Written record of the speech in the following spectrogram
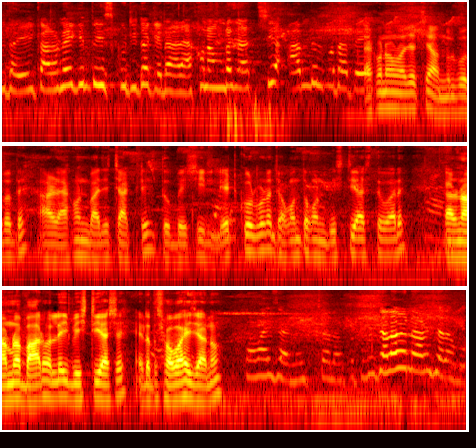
অসুবিধা এই কারণেই কিন্তু স্কুটিটা কেনা। আর এখন আমরা যাচ্ছি আন্দুল পোতাতে এখন আমরা যাচ্ছি আন্দুলপোতাতে আর এখন বাজে চারটে তো বেশি লেট করব না যখন তখন বৃষ্টি আসতে পারে। কারণ আমরা বার হলেই বৃষ্টি আসে এটা তো সবাই জানো। সবাই জানে চলো তুমি চালাবে না আমি চালাবো?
